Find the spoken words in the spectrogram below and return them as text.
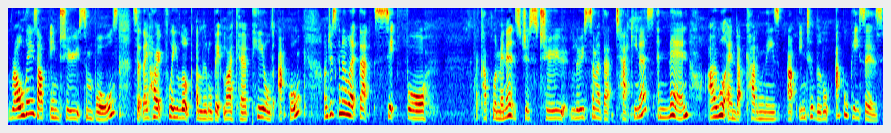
roll these up into some balls so they hopefully look a little bit like a peeled apple. I'm just going to let that sit for a couple of minutes just to lose some of that tackiness and then I will end up cutting these up into little apple pieces.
